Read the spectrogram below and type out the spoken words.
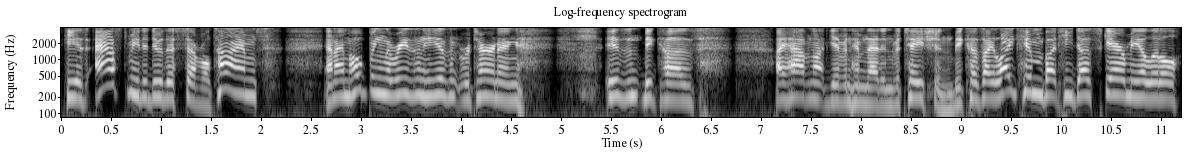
He has asked me to do this several times, and I'm hoping the reason he isn't returning isn't because I have not given him that invitation because I like him, but he does scare me a little.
